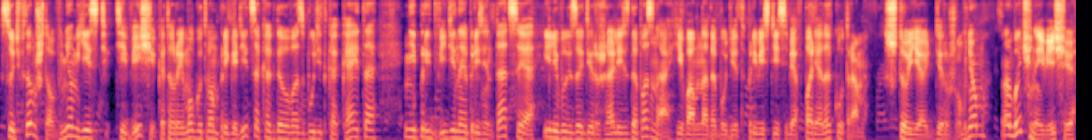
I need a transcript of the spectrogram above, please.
Суть в том, что в нем есть те вещи, которые могут вам пригодиться, когда у вас будет какая-то непредвиденная презентация или вы задержались допоздна и вам надо будет привести себя в порядок утром. Что я держу в нем? Обычные вещи.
